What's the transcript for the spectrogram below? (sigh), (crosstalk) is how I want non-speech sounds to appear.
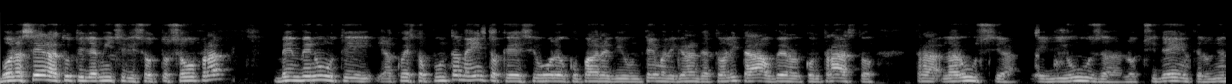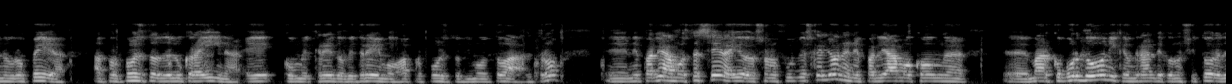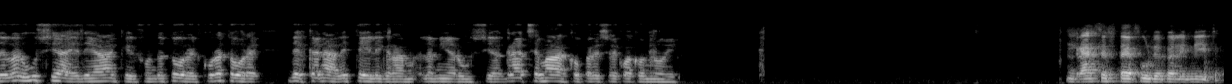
Buonasera a tutti gli amici di Sottosopra, benvenuti a questo appuntamento che si vuole occupare di un tema di grande attualità, ovvero il contrasto tra la Russia e gli USA, l'Occidente, l'Unione Europea a proposito dell'Ucraina e, come credo vedremo, a proposito di molto altro. Eh, ne parliamo stasera, io sono Fulvio Scaglione, ne parliamo con eh, Marco Bordoni, che è un grande conoscitore della Russia ed è anche il fondatore e il curatore del canale Telegram La mia Russia. Grazie Marco per essere qua con noi. Grazie a te Fulvio per l'invito.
